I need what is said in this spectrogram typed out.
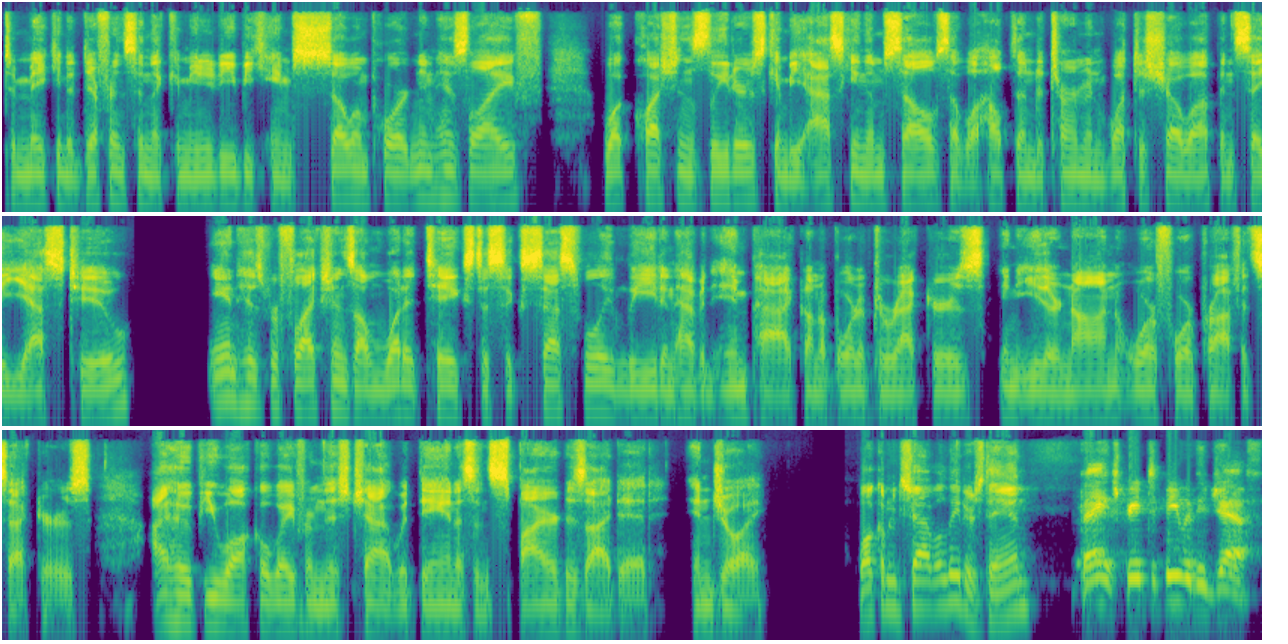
to making a difference in the community became so important in his life, what questions leaders can be asking themselves that will help them determine what to show up and say yes to, and his reflections on what it takes to successfully lead and have an impact on a board of directors in either non or for profit sectors. I hope you walk away from this chat with Dan as inspired as I did. Enjoy. Welcome to Chat with Leaders, Dan. Thanks. Great to be with you, Jeff.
